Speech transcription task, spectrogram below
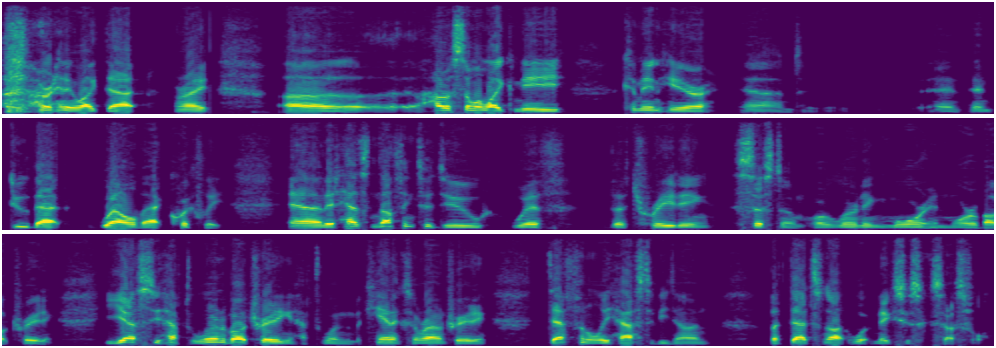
or anything like that. Right? Uh, how does someone like me come in here and and and do that well that quickly? And it has nothing to do with the trading system or learning more and more about trading. Yes, you have to learn about trading. You have to learn the mechanics around trading. Definitely has to be done, but that's not what makes you successful.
